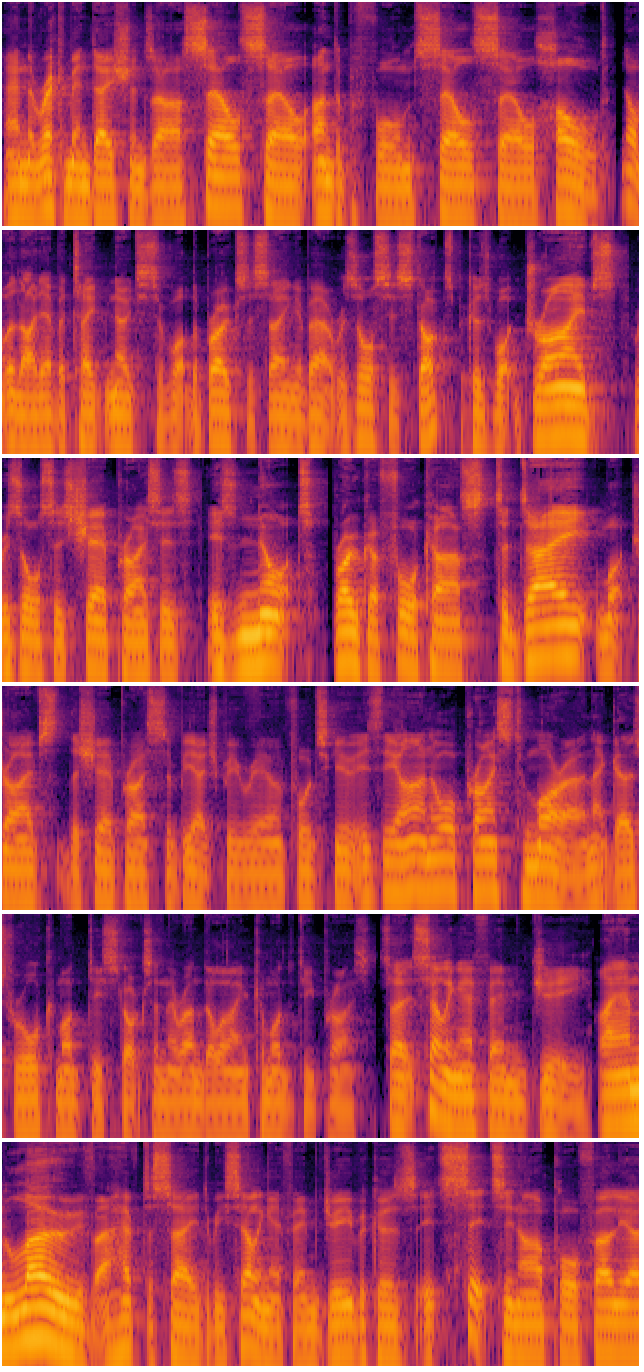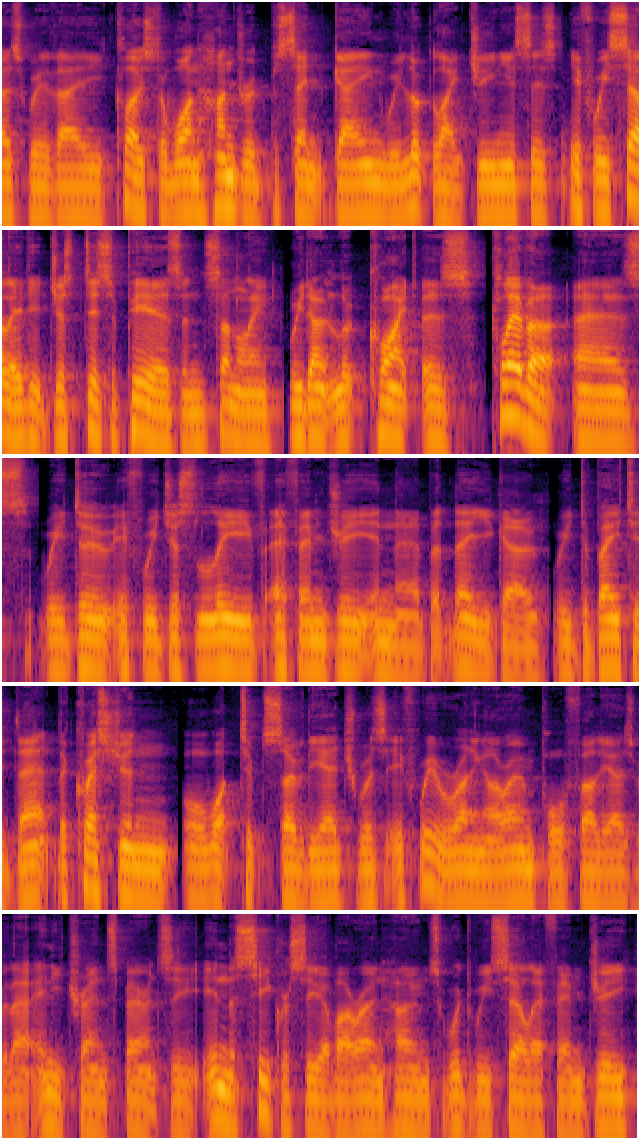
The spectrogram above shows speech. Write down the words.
and the recommendations are sell, sell, underperform, sell, sell, hold. Not that I'd ever take notice of what the brokers are saying about resources stocks, because what drives resources share prices is not broker forecasts today. What drives the share price of BHP, Rio, and Fortescue is the iron ore price tomorrow, and that goes for all commodity stocks and their underlying commodity price. So selling FMG. I am loath, I have to say, to be selling FMG because it sits in our portfolios with a close to a 100% gain. We look like geniuses. If we sell it, it just disappears, and suddenly we don't look quite as clever as we do if we just leave FMG in there. But there you go. We debated that. The question, or what tipped us over the edge, was if we were running our own portfolios without any transparency in the secrecy of our own homes, would we sell FMG?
